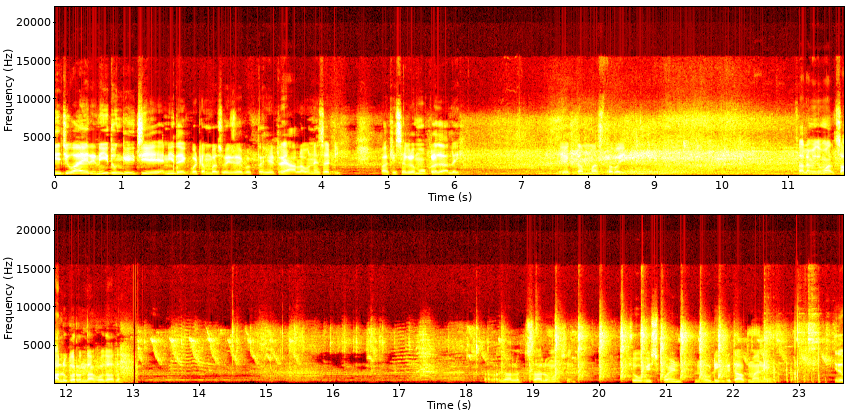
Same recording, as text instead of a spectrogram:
याची वायर आहे ना इथून घ्यायची आहे. आणि इथं एक बटन बसवायचं आहे फक्त हे ट्रे हलवण्यासाठी. बाकी सगळं मोकळं झालंय. एकदम मस्त बाई चला मी तुम्हाला चालू करून दाखवतो आता. झालं चालू मशीन चोवीस पॉईंट नऊ डिग्री तापमान आहे. इथं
